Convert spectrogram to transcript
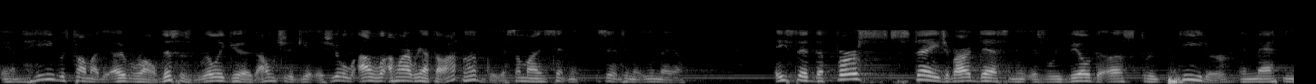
and he was talking about the overall. This is really good. I want you to get this. You'll. I, I I thought I love this. Somebody sent me sent it to me email. He said the first stage of our destiny is revealed to us through Peter in Matthew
